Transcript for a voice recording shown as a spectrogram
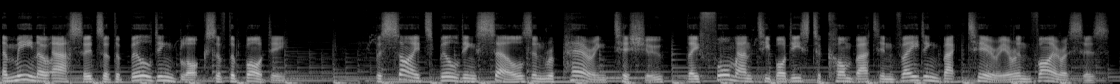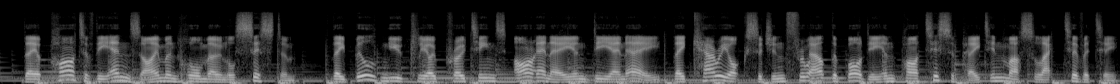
Amino acids are the building blocks of the body. Besides building cells and repairing tissue, they form antibodies to combat invading bacteria and viruses. They are part of the enzyme and hormonal system, they build nucleoproteins, RNA and DNA, they carry oxygen throughout the body and participate in muscle activity.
